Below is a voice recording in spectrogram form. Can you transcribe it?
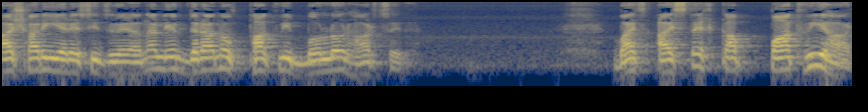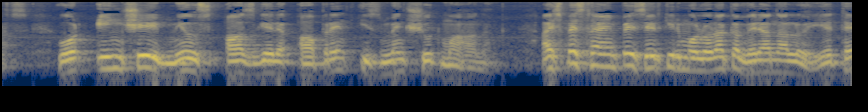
աշխարի երեսից վերանալ եւ դրանով փակվի բոլոր հարցերը։ Բայց այստեղ կա պատվի հարց, որ ինչի մյուս ազգերը ապրեն, իսկ մենք շուտ մահանանք։ Այսպես թե այնպես երկիր մոլորակը վերանալու է, եթե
